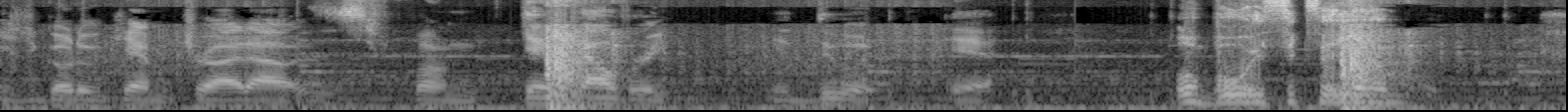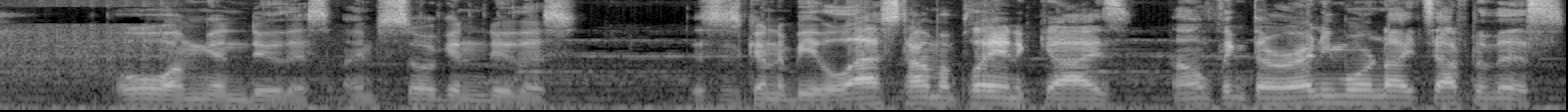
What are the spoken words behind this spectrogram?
You should go to a camp and try it out. It's fun. Camp Calvary. You do it. Yeah. Oh boy, 6 a.m. Oh, I'm gonna do this. I'm so gonna do this. This is gonna be the last time I'm playing it, guys. I don't think there are any more nights after this.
